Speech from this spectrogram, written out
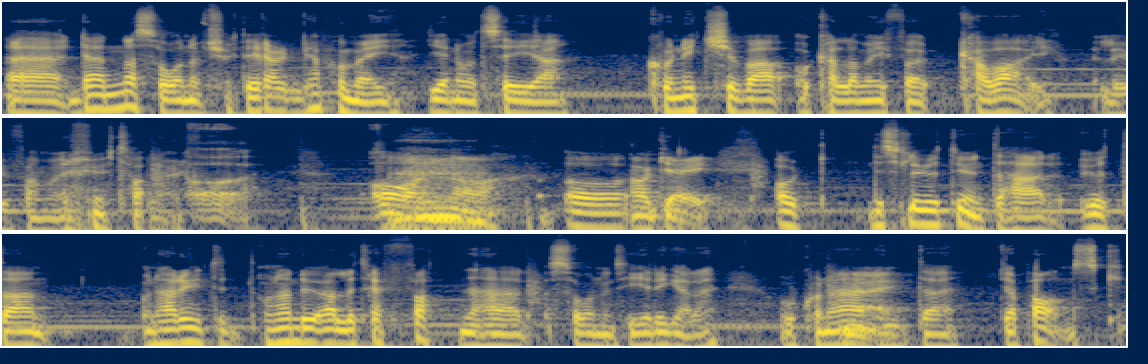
Eh, denna sonen försökte ragga på mig genom att säga konnichiwa och kalla mig för kawaii. Eller hur fan man uttalar det. Åh no. Och, Okej. och det slutar ju inte här utan hon hade ju, inte, hon hade aldrig träffat den här sonen tidigare och hon är Nej. inte japansk.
